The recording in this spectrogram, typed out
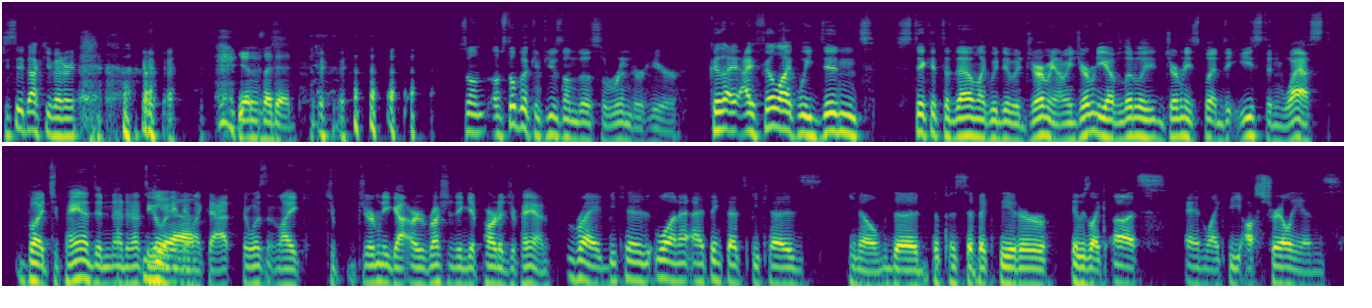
you say documentary? yes, I did. so I'm, I'm still a bit confused on the surrender here. Because I, I feel like we didn't stick it to them like we did with Germany. I mean, Germany, you have literally Germany split into East and West, but Japan didn't have to go Yeah. anything like that. There wasn't like J- Germany got, or Russia didn't get part of Japan. Right, because well, and I, I think that's because you know the the Pacific Theater. It was like us and like the Australians.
